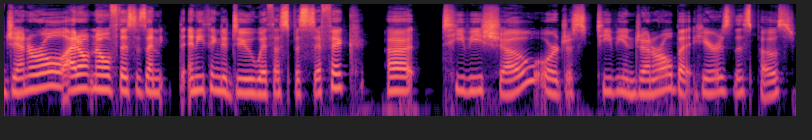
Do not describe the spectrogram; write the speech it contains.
general. I don't know if this is any- anything to do with a specific uh TV show or just TV in general, but here's this post.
